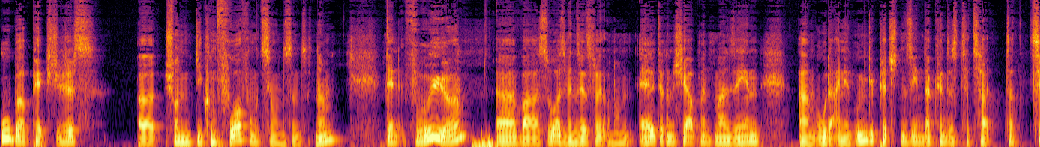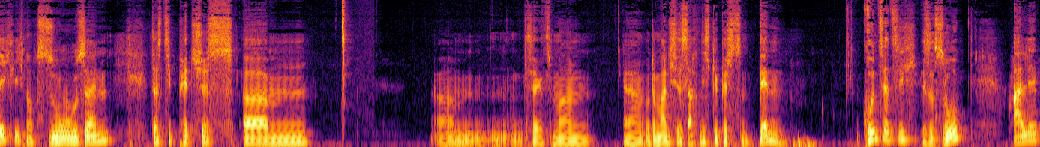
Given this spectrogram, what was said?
Uber-Packages äh, schon die Komfortfunktion sind. Ne? Denn früher äh, war es so, also wenn Sie jetzt vielleicht auch noch einen älteren SharePoint mal sehen ähm, oder einen ungepatchten sehen, da könnte es tatsächlich noch so sein, dass die Patches, ähm, ähm, ich sag jetzt mal, äh, oder manche Sachen nicht gepatcht sind. Denn grundsätzlich ist es so, alle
